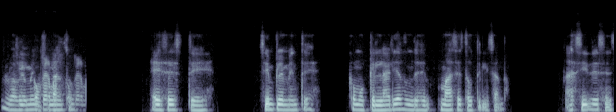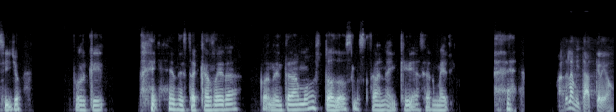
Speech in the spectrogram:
lo había mencionado es este simplemente como que el área donde más se está utilizando. Así de sencillo, porque en esta carrera, cuando entramos, todos los que estaban ahí querían ser médicos. Más de la mitad, creo.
